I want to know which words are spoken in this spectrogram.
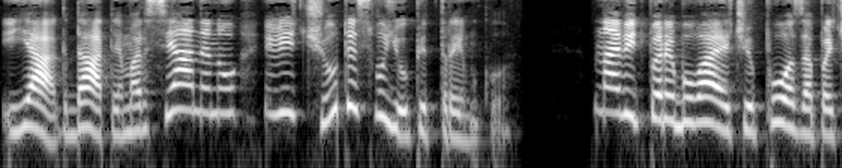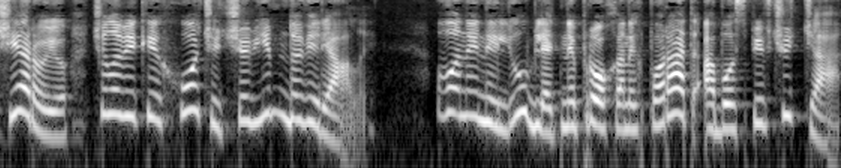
Як дати марсіанину відчути свою підтримку? Навіть перебуваючи поза печерою, чоловіки хочуть, щоб їм довіряли. Вони не люблять непроханих порад або співчуття.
